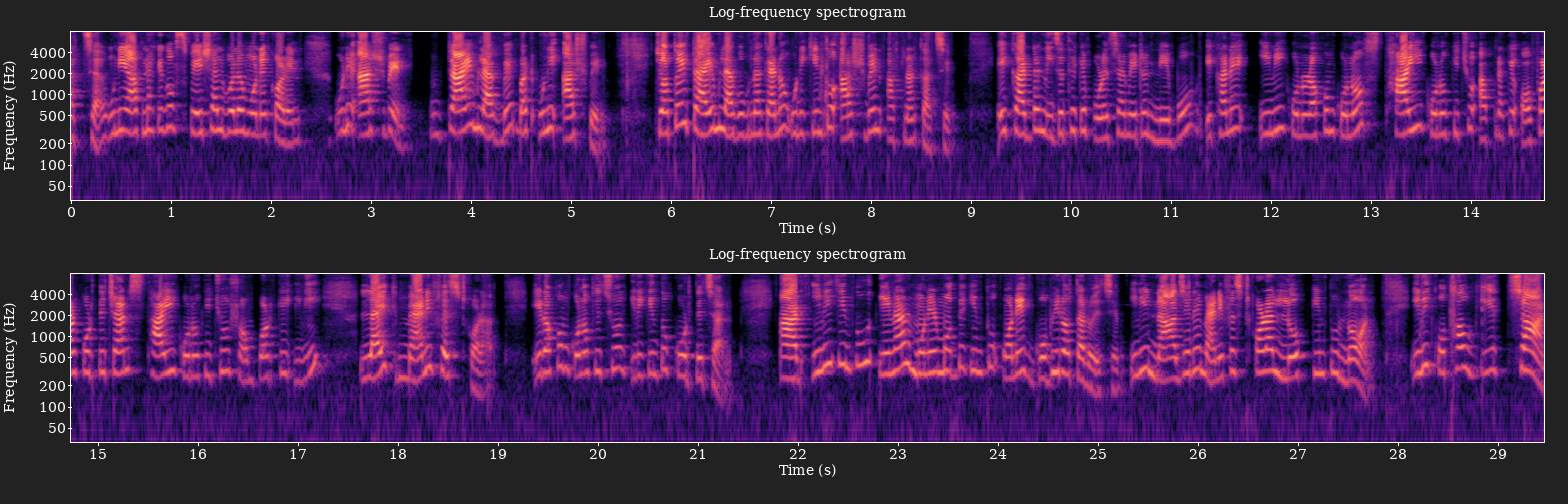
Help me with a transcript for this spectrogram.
আচ্ছা উনি আপনাকে খুব স্পেশাল বলে মনে করেন। উনি আসবেন টাইম লাগবে বাট উনি আসবেন। যতই টাইম লাগুক না কেন, উনি কিন্তু আসবেন আপনার কাছে। এই কার্ডটা নিজে থেকে পড়েছে, আমি এটা নেব। এখানে ইনি কোনো রকম কোনো স্থায়ী কোনো কিছু আপনাকে অফার করতে চান, স্থায়ী কোনো কিছু সম্পর্কে ইনি লাইক ম্যানিফেস্ট করা। এরকম কোনো কিছু ইনি কিন্তু করতে চান। আর ইনি কিন্তু এনার মনের মধ্যে কিন্তু অনেক গভীরতা রয়েছে। ইনি না জেনে ম্যানিফেস্ট করার লোক কিন্তু নন। ইনি কোথাও গিয়ে চান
